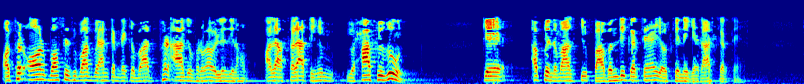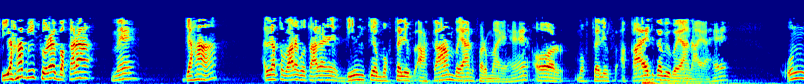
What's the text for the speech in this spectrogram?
اور پھر اور بہت سے صفات بیان کرنے کے بعد پھر آگے فرمایا اللہ صلاحم یو حافظون کہ اپنے نماز کی پابندی کرتے ہیں یا اس کے نگہداشت کرتے ہیں۔ تو یہاں بھی سورہ بقرہ میں جہاں اللہ تبارک و تعالیٰ نے دین کے مختلف احکام بیان فرمائے ہیں اور مختلف عقائد کا بھی بیان آیا ہے ان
